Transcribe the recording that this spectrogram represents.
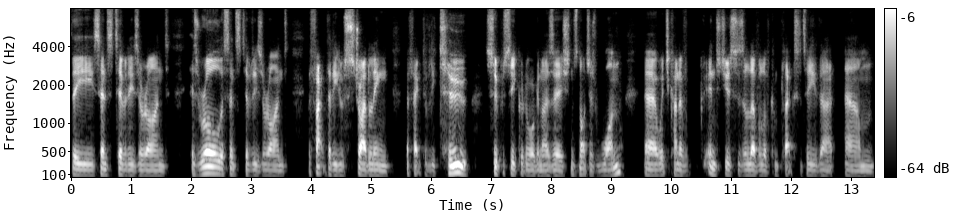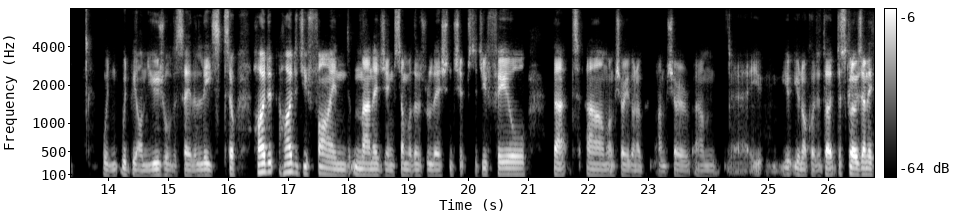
the sensitivities around his role, the sensitivities around the fact that he was straddling effectively two super secret organizations, not just one, uh, which kind of introduces a level of complexity that um, would would be unusual to say the least. So, how did how did you find managing some of those relationships? Did you feel that um, I'm sure you're going to, I'm sure um, uh, you, you, are not going to disclose any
